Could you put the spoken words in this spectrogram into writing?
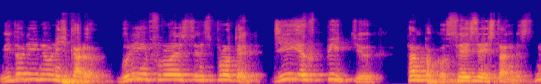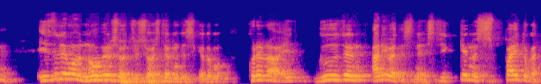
緑色に光るグリーンフロレスセンスプロテイン、GFP っていうタンパクを生成したんですね。いずれもノーベル賞を受賞してるんですけども、これらは偶然、あるいはですね、実験の失敗とか、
